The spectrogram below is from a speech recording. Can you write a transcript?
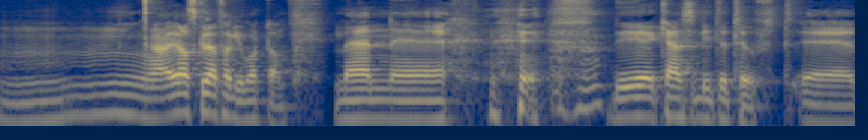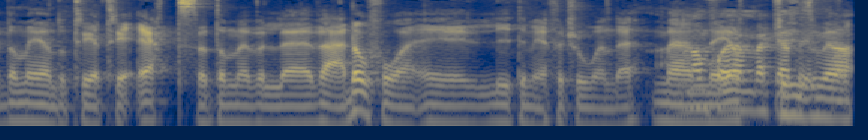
Mm, ja, jag skulle ha tagit bort dem. Men eh, det är kanske lite tufft. Eh, de är ändå 3-3-1 så att de är väl eh, värda att få eh, lite mer förtroende. Men Man får eh, en vecka precis till, som jag?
